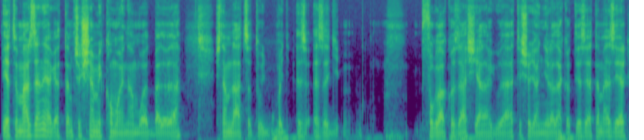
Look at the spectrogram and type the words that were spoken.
illetve már zenélgettem, csak semmi komoly nem volt belőle, és nem látszott úgy, hogy ez, ez egy foglalkozás jellegű lehet, és hogy annyira életem, ezért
